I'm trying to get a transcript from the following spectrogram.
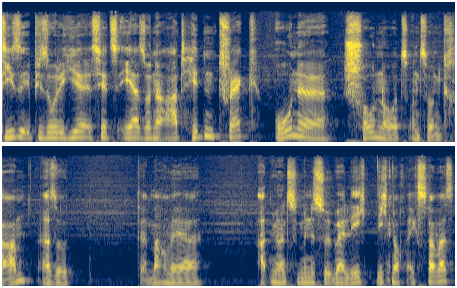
diese Episode hier ist jetzt eher so eine Art Hidden Track ohne Shownotes und so ein Kram. Also da machen wir ja hatten wir uns zumindest so überlegt, nicht noch extra was.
